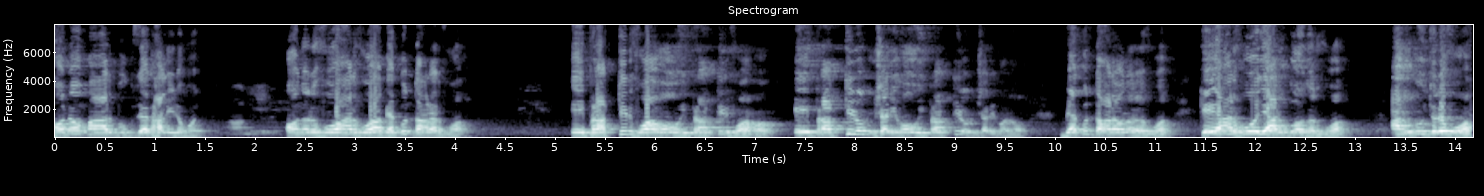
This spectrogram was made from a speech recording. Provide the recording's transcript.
হন মার বুক যেন হালি নমন অনর ফোয়ার ফোয়া বেগুন তাঁড়ার ফোয়া এই প্রার্থীর ফোয়া হোক ওই প্রার্থীর ফোয়া হোক এই প্রার্থীর অনুসারী হোক ওই প্রার্থীর অনুসারী হোক বেগুন তাহারা অনার ফোয়া কে আর ফোয়া আরগু অনার ফোয়া আরগু উত্তরে ফোয়া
